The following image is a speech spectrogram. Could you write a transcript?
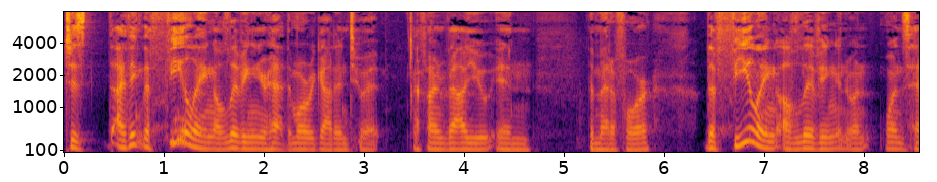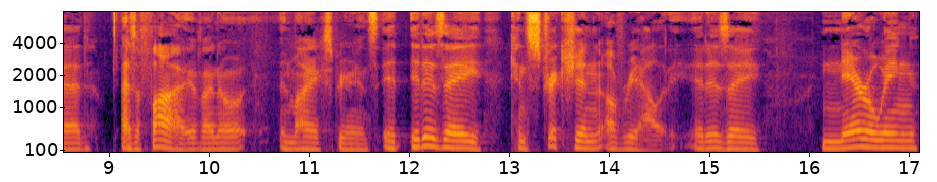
just, I think the feeling of living in your head, the more we got into it, I find value in the metaphor. The feeling of living in one, one's head as a five, I know in my experience, it, it is a constriction of reality. It is a narrowing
